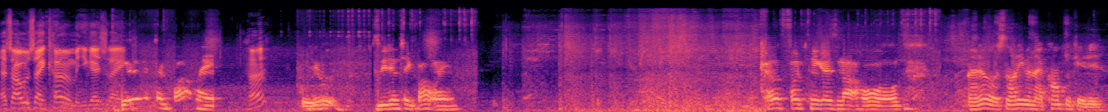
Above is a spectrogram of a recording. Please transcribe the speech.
That's why I was like, come, and you guys were like, We didn't take bot lane. huh? We didn't take bot lane. How the fuck can you guys not hold? I know, it's not even that complicated.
